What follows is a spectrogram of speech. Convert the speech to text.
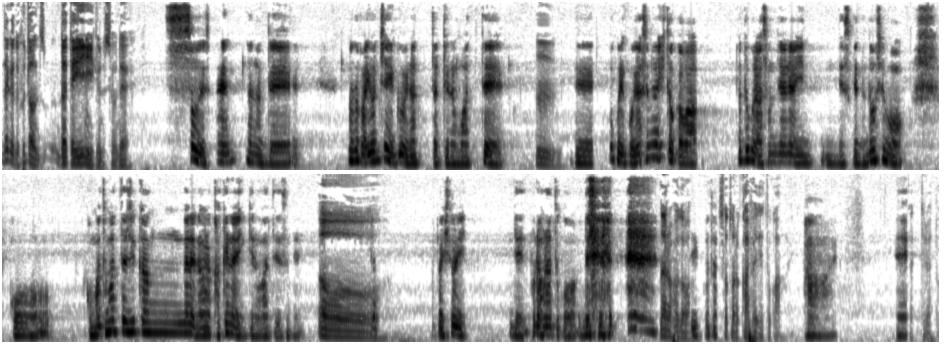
だけど普段だいたい家にいるんですよね。そうですね。なので、まあだから幼稚園行くようになったっていうのもあって、うん。で、特にこう休みの日とかは、ちょっとぐらい遊んでやればいいんですけど、どうしても、こう、こうまとまった時間がね、なかなか書けないっていうのがあってですね、おー、やっぱり一人でふらふらとこう出てなるほど外のカフェでとかはい。やってると。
